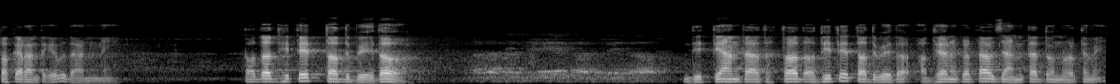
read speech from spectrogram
तकारांत का भी उदाहरण नहीं। तदधिते तद वेद द्वितीयांत तद अधिते तद वेद अध्ययन करता और जानता दोनों अर्थ में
